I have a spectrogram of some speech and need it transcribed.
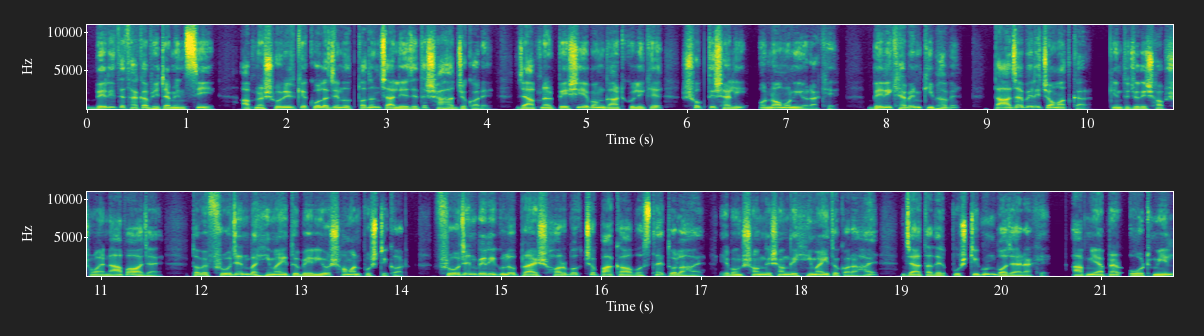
বেরিতে থাকা ভিটামিন সি আপনার শরীরকে কোলাজেন উৎপাদন চালিয়ে যেতে সাহায্য করে, যা আপনার পেশি এবং গাঁটগুলিকে শক্তিশালী ও নমনীয় রাখে। বেরি খাবেন কীভাবে? তাজা বেরি চমৎকার, কিন্তু যদি সবসময় না পাওয়া যায়, তবে ফ্রোজেন বা হিমায়িত বেরিও সমান পুষ্টিকর। ফ্রোজেন বেরিগুলো প্রায় সর্বোচ্চ পাকা অবস্থায় তোলা হয় এবং সঙ্গে সঙ্গে হিমায়িত করা হয়, যা তাদের পুষ্টিগুণ বজায় রাখে। আপনি আপনার ওটমিল,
